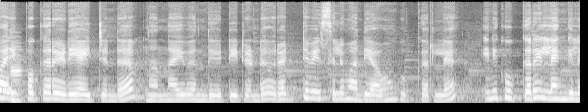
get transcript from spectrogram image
പരിപ്പൊക്കെ റെഡി ആയിട്ടുണ്ട്. നന്നായി വെന്ത് കിട്ടിയിട്ടുണ്ട്. ഒരൊറ്റ വിസിൽ മതിയാവും കുക്കറിൽ ഇനി കുക്കർ ഇല്ലെങ്കിൽ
